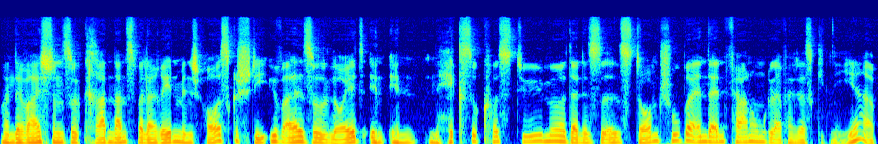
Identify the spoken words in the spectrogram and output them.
Und da war ich dann so gerade in Landsweiler Reden, bin ich ausgestiegen, überall so Leute in, in, in Hexokostüme, dann ist äh, Stormtrooper in der Entfernung rumgelaufen. Das geht hier ab?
